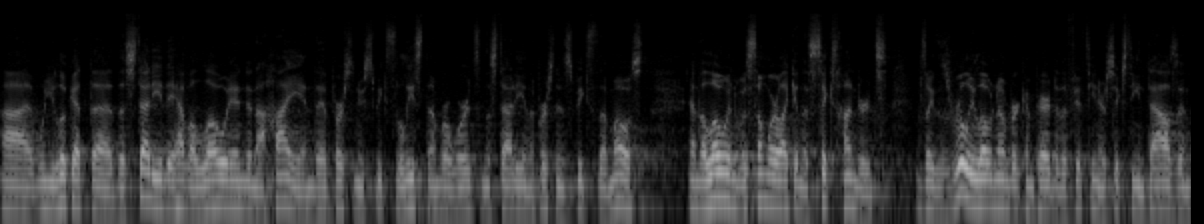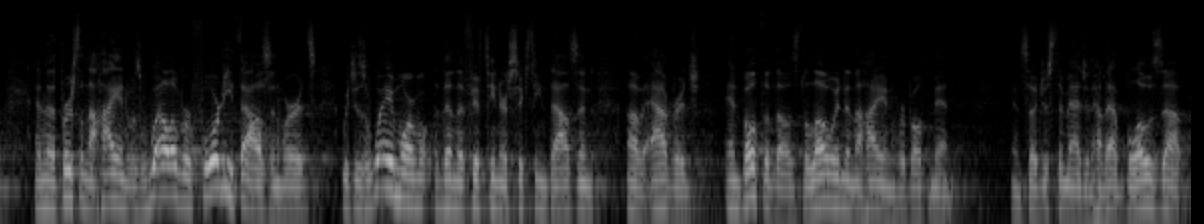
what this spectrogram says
uh, when you look at the, the study, they have a low end and a high end. The person who speaks the least number of words in the study and the person who speaks the most. And the low end was somewhere like in the 600s. It was like this really low number compared to the 15 or 16,000. And then the person on the high end was well over 40,000 words, which is way more than the 15 or 16,000 of average. And both of those, the low end and the high end, were both men. And so just imagine how that blows up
